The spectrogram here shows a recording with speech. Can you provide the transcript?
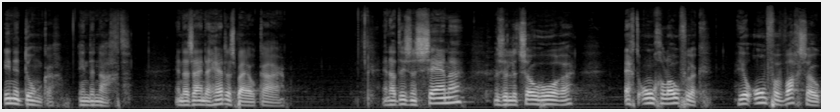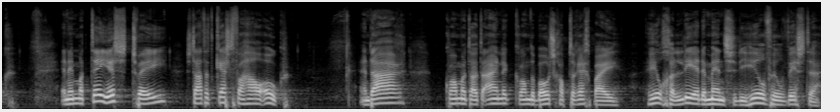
in het donker, in de nacht. En daar zijn de herders bij elkaar. En dat is een scène, we zullen het zo horen, echt ongelooflijk. Heel onverwachts ook. En in Matthäus 2 staat het kerstverhaal ook. En daar kwam het uiteindelijk, kwam de boodschap terecht bij heel geleerde mensen die heel veel wisten.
